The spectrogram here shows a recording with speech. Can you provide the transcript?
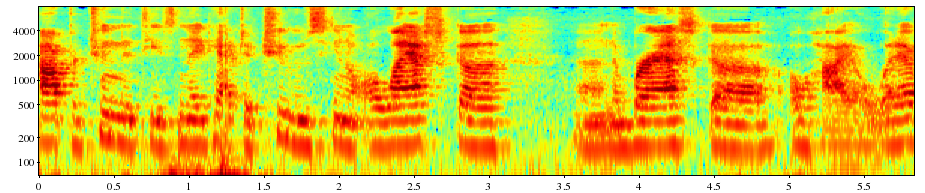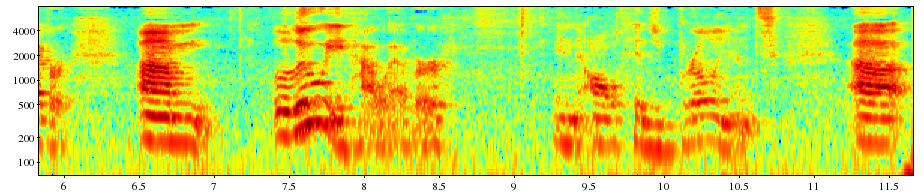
opportunities and they'd have to choose, you know, Alaska, uh, Nebraska, Ohio, whatever. Um, Lewis, however, in all his brilliance, uh,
